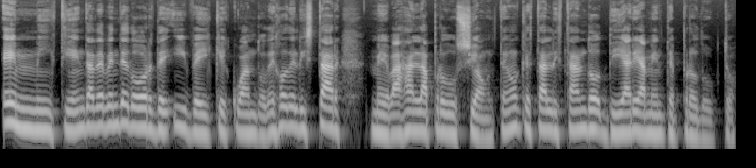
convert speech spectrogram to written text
en mi tienda de vendedor de eBay que cuando dejo de listar me bajan la producción. Tengo que estar listando diariamente producto.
